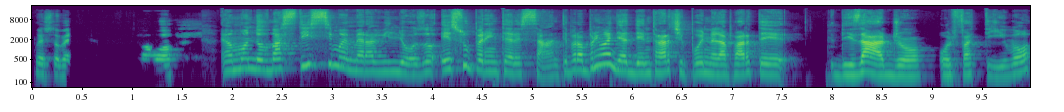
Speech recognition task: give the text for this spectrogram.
Questo per è un mondo vastissimo e meraviglioso e super interessante, però prima di addentrarci poi nella parte disagio olfattivo,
